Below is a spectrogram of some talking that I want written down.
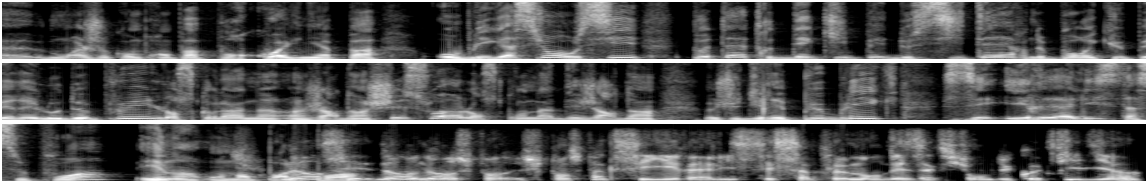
Euh, moi, je ne comprends pas pourquoi il n'y a pas obligation aussi, peut-être, d'équiper de citernes pour récupérer l'eau de pluie lorsqu'on a un, jardin chez soi, lorsqu'on a des jardins, je dirais, publics. C'est irréaliste à ce point. Et non, on n'en parle pas. Non, non, je pense, je pense pas que c'est irréaliste. C'est simplement des actions du quotidien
